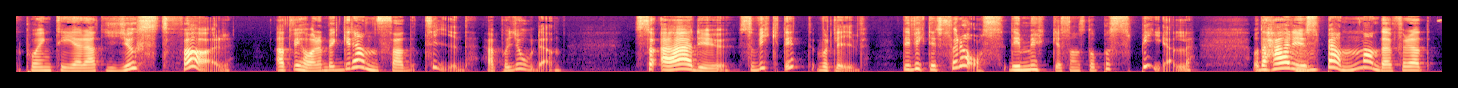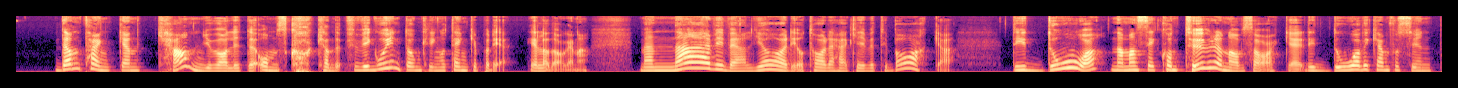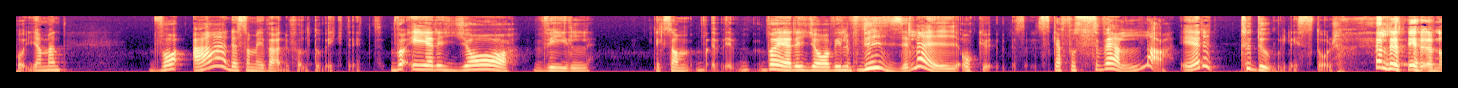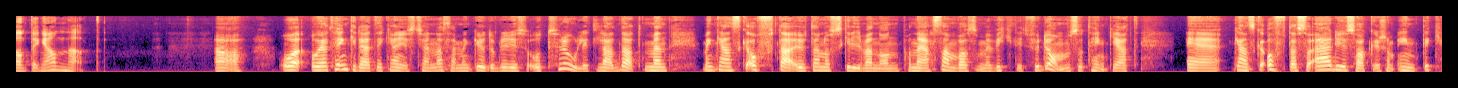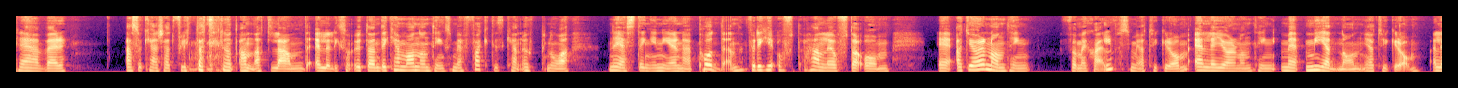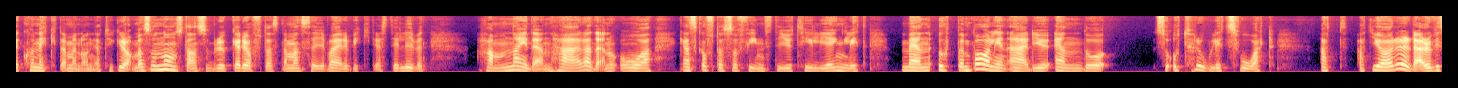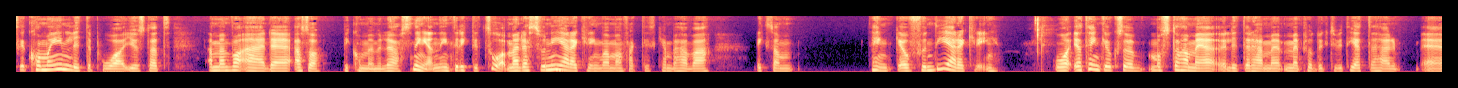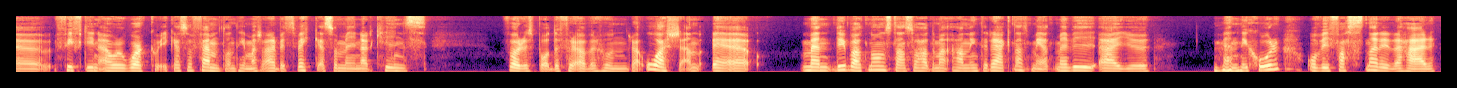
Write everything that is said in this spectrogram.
poängtera att just för att vi har en begränsad tid här på jorden så är det ju så viktigt, vårt liv. Det är viktigt för oss. Det är mycket som står på spel. Och det här är ju mm. spännande för att den tanken kan ju vara lite omskakande, för vi går ju inte omkring och tänker på det hela dagarna. Men när vi väl gör det och tar det här klivet tillbaka, det är då, när man ser konturen av saker, det är då vi kan få syn på, ja men vad är det som är värdefullt och viktigt? Vad är det jag vill liksom, vad är det jag vill vila i och ska få svälla? Är det to-do-listor eller är det någonting annat? Ja, och, och jag tänker det att det kan just kännas så här, men gud, då blir det så otroligt laddat. Men, men ganska ofta, utan att skriva någon på näsan vad som är viktigt för dem, så tänker jag att eh, ganska ofta så är det ju saker som inte kräver alltså kanske att flytta till något annat land, eller liksom, utan det kan vara någonting som jag faktiskt kan uppnå när jag stänger ner den här podden. För det ofta, handlar ofta om eh, att göra någonting för mig själv som jag tycker om, eller göra någonting med, med någon jag tycker om, eller connecta med någon jag tycker om. Alltså någonstans så brukar det oftast, när man säger vad är det viktigaste i livet, hamna i den häraden. Och ganska ofta så finns det ju tillgängligt, men uppenbarligen är det ju ändå så otroligt svårt att, att göra det där. Och vi ska komma in lite på just att, ja men vad är det, alltså vi kommer med lösningen, inte riktigt så, men resonera kring vad man faktiskt kan behöva liksom tänka och fundera kring. Och jag tänker också, måste ha med lite det här med, med produktivitet, det här eh, 15 hour work week, alltså 15 timmars arbetsvecka som Maynard Keynes förespådde för över 100 år sedan. Eh, men det är bara att någonstans så hade man, han inte räknat med att, men vi är ju människor och vi fastnar i det här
